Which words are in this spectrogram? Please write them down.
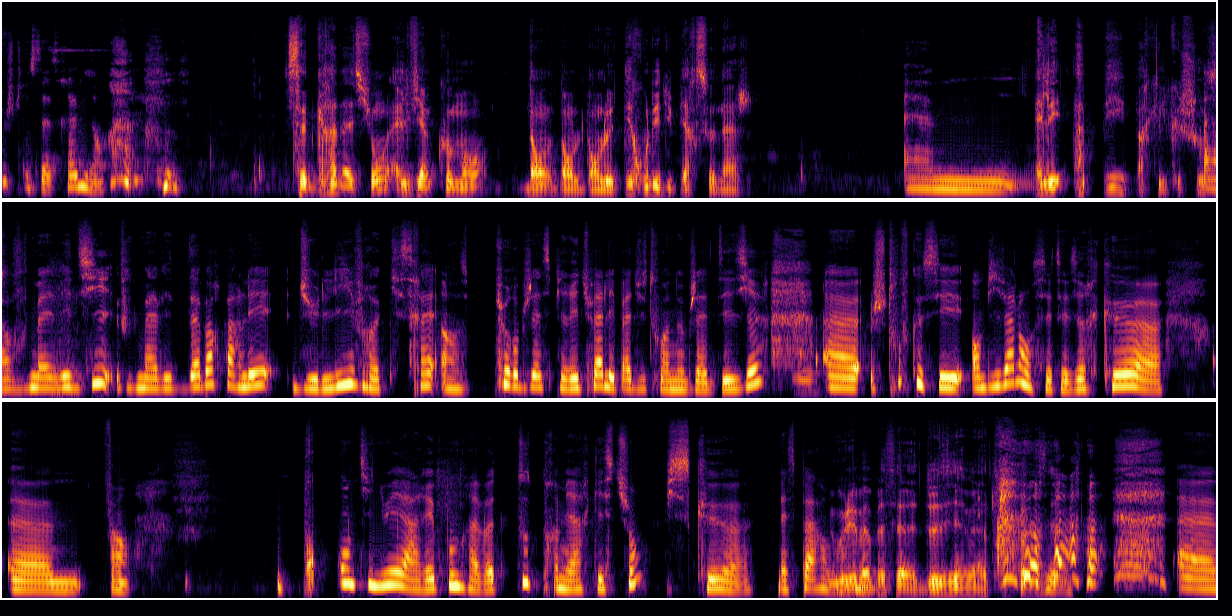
Je trouve ça très bien. Cette gradation, elle vient comment dans, dans, dans le déroulé du personnage? Euh... Elle est happée par quelque chose. Alors, vous m'avez dit, vous m'avez d'abord parlé du livre qui serait un pur objet spirituel et pas du tout un objet de désir. Euh, je trouve que c'est ambivalent, c'est-à-dire que, euh, enfin, euh, pour continuer à répondre à votre toute première question, puisque, euh, n'est-ce pas Vous voulez pas passer à la deuxième et à la troisième? Euh,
